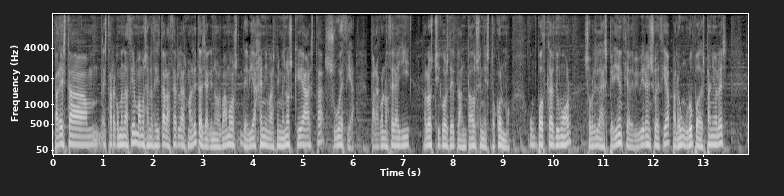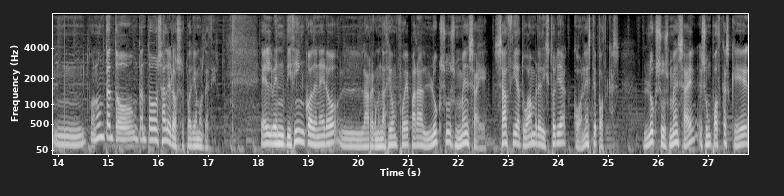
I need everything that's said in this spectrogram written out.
Para esta, esta, recomendación vamos a necesitar hacer las maletas, ya que nos vamos de viaje ni más ni menos que hasta Suecia, para conocer allí a los chicos de Plantados en Estocolmo, un podcast de humor sobre la experiencia de vivir en Suecia para un grupo de españoles mmm, con un tanto, un tanto salerosos, podríamos decir. El 25 de enero la recomendación fue para Luxus Mensae. Sacia tu hambre de historia con este podcast. Luxus Mensae es un podcast que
